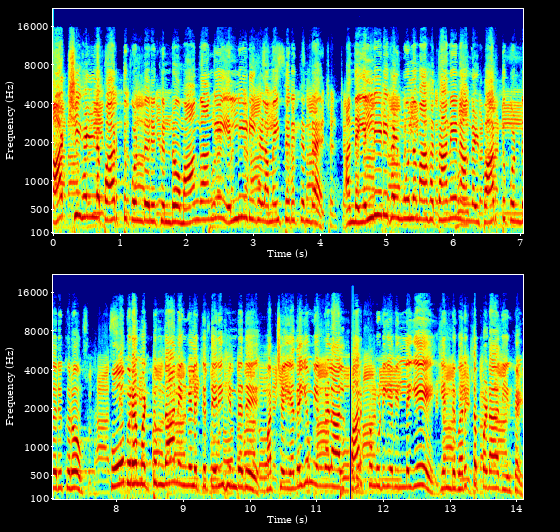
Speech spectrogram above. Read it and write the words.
காட்சிகள்ல பார்த்து கொண்டு இருக்கின்றோம் ஆங்காங்கே எல்இடிகள் அமைத்திருக்கின்ற அந்த எல்இடிகள் மூலமாகத்தானே நாங்கள் பார்த்து கொண்டிருக்கிறோம். கோபுரம் மட்டும்தான் எங்களுக்கு தெரிகின்றது. மற்ற எதையும் எங்களால் பார்க்க முடியவில்லையே என்று வருத்தப்படாதீர்கள்.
